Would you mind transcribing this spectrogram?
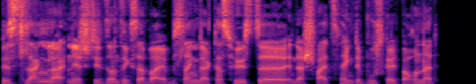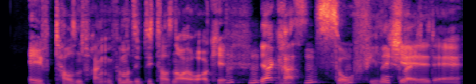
Bislang lag, nee, steht sonst nichts dabei. Bislang lag das höchste in der Schweiz verhängte Bußgeld bei 111.000 Franken, 75.000 Euro. Okay. Ja, krass. So viel Nicht Geld, ey.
